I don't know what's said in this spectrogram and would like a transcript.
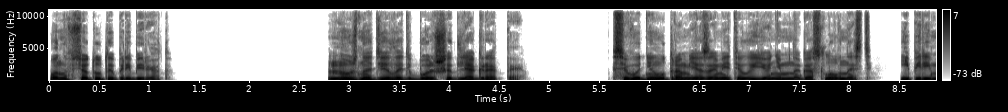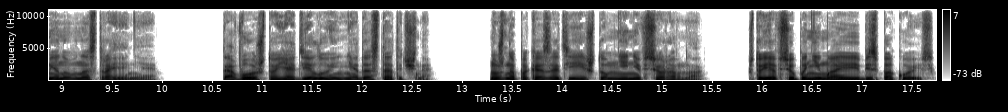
он все тут и приберет. Нужно делать больше для Гретты. Сегодня утром я заметил ее немногословность и перемену в настроении. Того, что я делаю, недостаточно. Нужно показать ей, что мне не все равно, что я все понимаю и беспокоюсь.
